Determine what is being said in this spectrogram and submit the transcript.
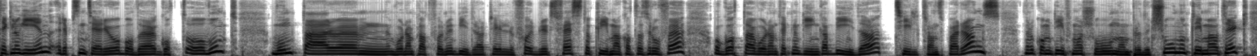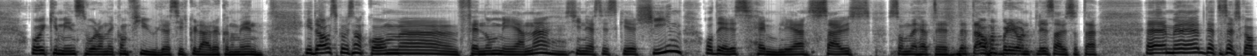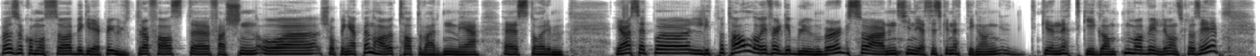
Teknologien representerer jo både godt og vondt. Vondt er øh, hvordan plattformen bidrar til forbruksfest og klimakatastrofe, og godt er hvordan teknologien kan bidra til transparens når det kommer til informasjon om produksjon og klimaavtrykk, og ikke minst hvordan det kan fuele sirkulærøkonomien. I dag skal vi snakke om øh, fenomenet kinesiske Shin og deres hemmelige saus, som det heter. Dette blir ordentlig sausete. Eh, med dette selskapet så kom også begrepet ultrafast uh, fashion, og shoppingappen har jo tatt verden med Eh, storm. Jeg har sett på, litt på tall, og ifølge Bloomberg så er den kinesiske nettgiganten var veldig vanskelig å si,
